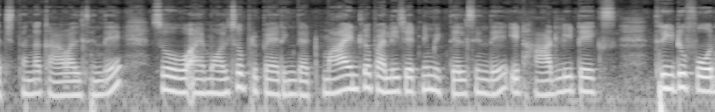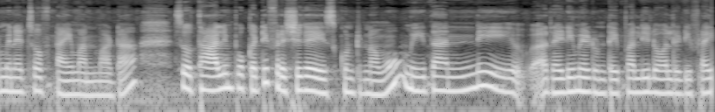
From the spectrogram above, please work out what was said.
ఖచ్చితంగా కావాల్సిందే. So I'm also preparing that మా ఇంట్లో పల్లీ చట్నీ మీకు తెలిసిందే. It hardly takes three to four minutes of time అనమాట సో తాలింపు ఒకటి ఫ్రెష్గా వేసుకుంటున్నాము. మిగతా అన్నీ రెడీమేడ్ ఉంటాయి. పల్లీలు ఆల్రెడీ ఫ్రై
